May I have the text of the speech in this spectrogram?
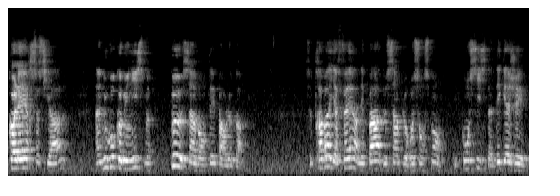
colères sociales, un nouveau communisme peut s'inventer par le bas. Ce travail à faire n'est pas de simple recensement, il consiste à dégager,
